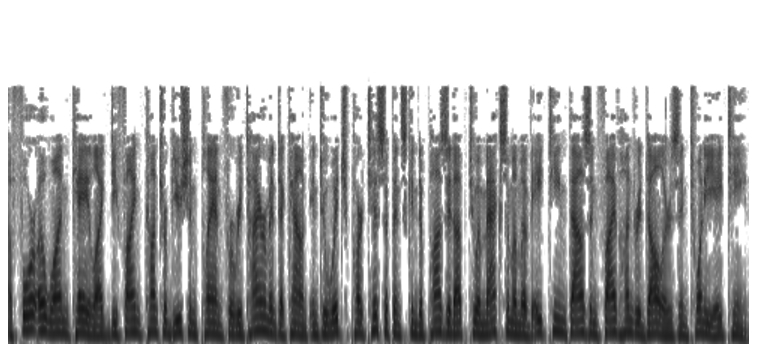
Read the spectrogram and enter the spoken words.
a 401k-like defined contribution plan for retirement account into which participants can deposit up to a maximum of $18,500 in 2018.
